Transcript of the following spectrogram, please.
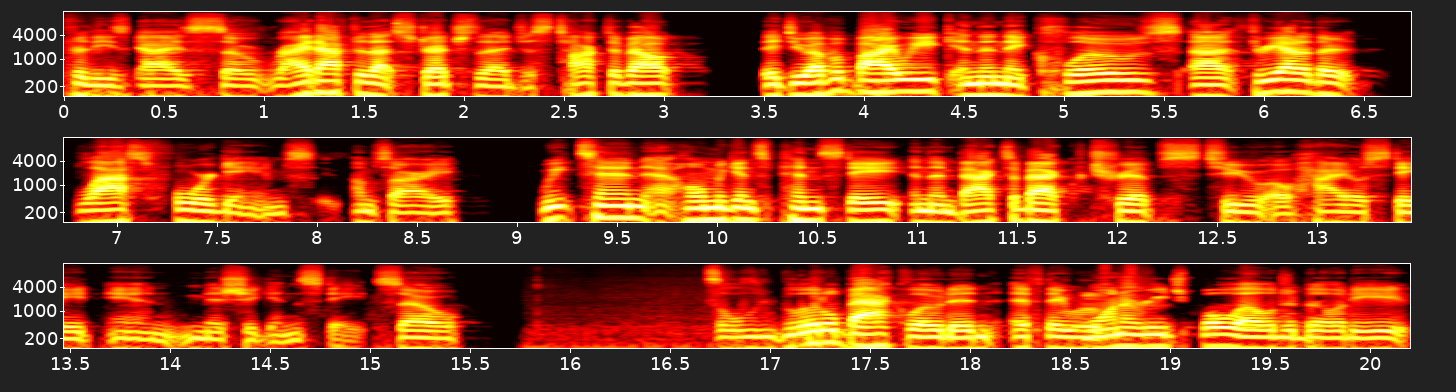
for these guys. So right after that stretch that I just talked about, they do have a bye week, and then they close uh, three out of their last four games. I'm sorry, week 10 at home against Penn State, and then back to back trips to Ohio State and Michigan State. So it's a little backloaded. If they want to reach bowl eligibility,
